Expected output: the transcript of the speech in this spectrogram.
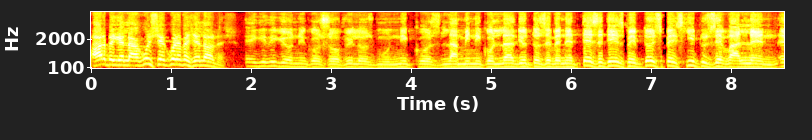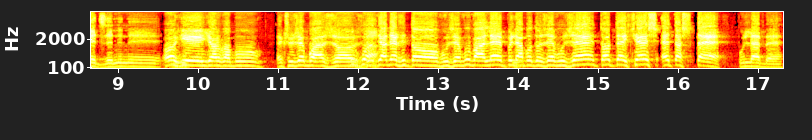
Άρμε γελαγούς και κούρευε χελώνες. Έχει δίκιο ο Νίκος, ο φίλος μου Νίκος Λαμινικολά, διότι το Ζεβενετέ σε τέτοιες περιπτώσεις υπεσχεί του Ζεβαλέν. Έτσι δεν είναι... Όχι Γιώργο μου, εξουζέ μου αζός, Pourquoi? ότι αν έρθει το βουζεβού βαλέ πριν από το ζεβουζέ, τότε χες έταστε που λέμε.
